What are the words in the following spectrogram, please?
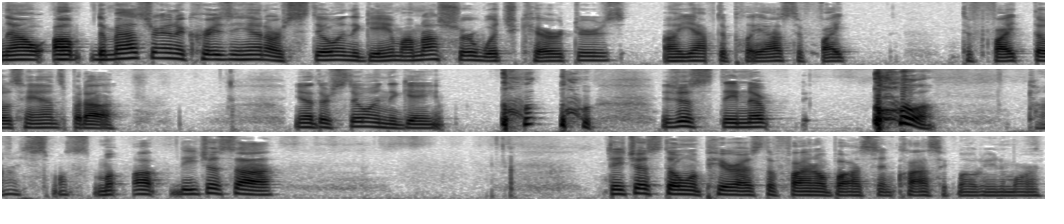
Now, um, the Master Hand and Crazy Hand are still in the game. I'm not sure which characters uh, you have to play as to fight to fight those hands, but uh, yeah, they're still in the game. it's just they never. God, I smell smoke. Uh, they just uh, they just don't appear as the final boss in classic mode anymore.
